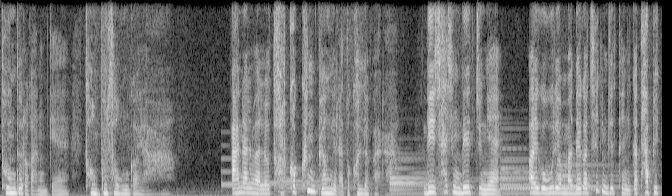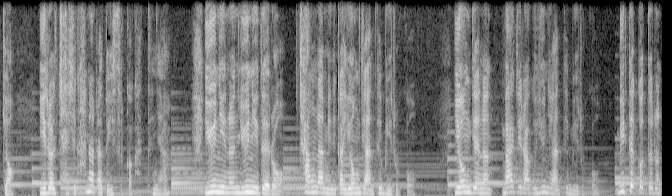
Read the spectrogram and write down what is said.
돈 들어가는 게 더 무서운 거야. 안 할 말로 덜컥 큰 병이라도 걸려봐라. 네 자식 넷 중에 아이고 우리 엄마 내가 책임질 테니까 다 비켜 이럴 자식 하나라도 있을 것 같으냐? 윤희는 윤희대로 장남이니까 영재한테 미루고 영재는 맞이라고 윤희한테 미루고 밑에 것들은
